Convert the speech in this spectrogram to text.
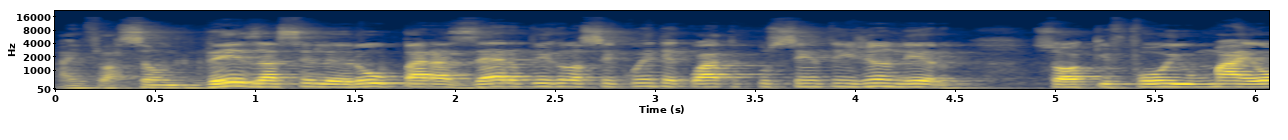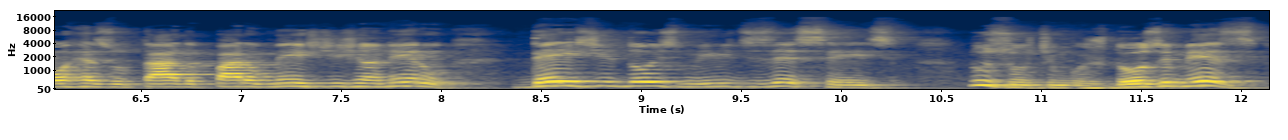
A inflação desacelerou para 0,54% em janeiro, só que foi o maior resultado para o mês de janeiro desde 2016. Nos últimos 12 meses,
